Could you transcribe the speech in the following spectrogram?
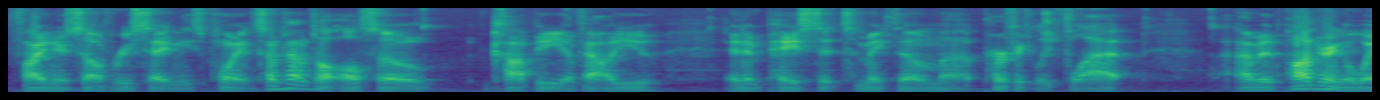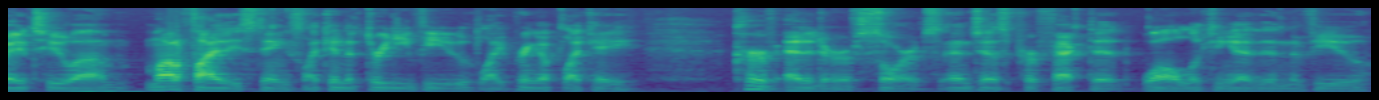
find yourself resetting these points. Sometimes I'll also copy a value and then paste it to make them uh, perfectly flat I've been pondering a way to um, modify these things, like in the 3D view, like bring up like a curve editor of sorts and just perfect it while looking at it in the view.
